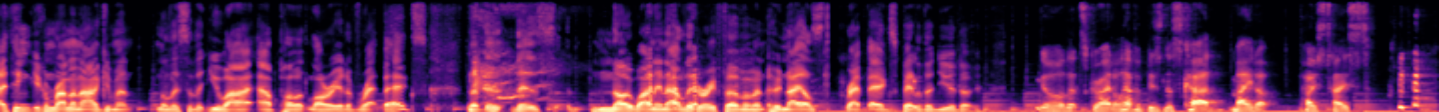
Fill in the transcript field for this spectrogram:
I think you can run an argument, Melissa, that you are our poet laureate of rat bags. That there, there's no one in our literary firmament who nails rat bags better than you do. Oh, that's great. I'll have a business card made up post haste.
